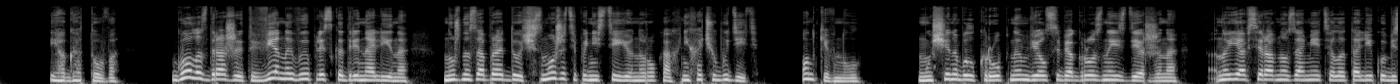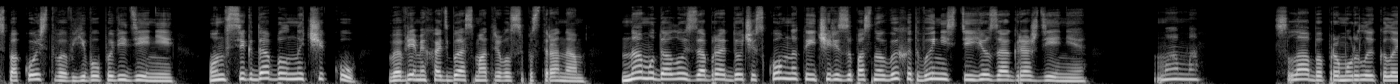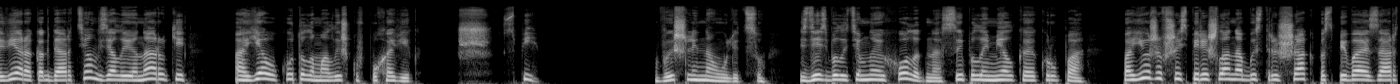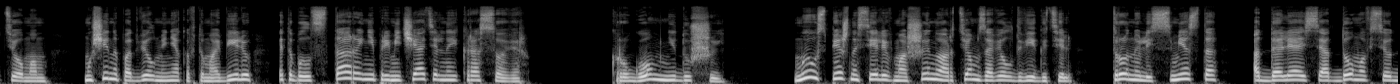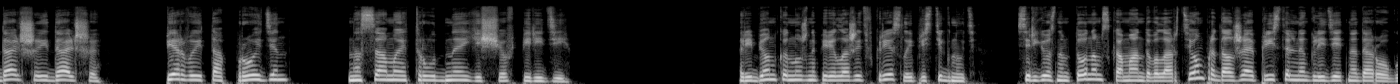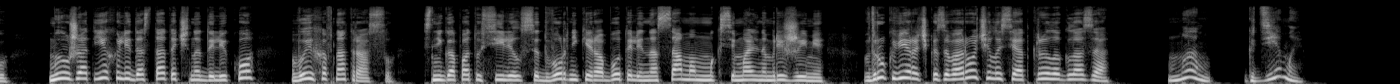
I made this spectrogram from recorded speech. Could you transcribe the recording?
Я готова. Голос дрожит, вены выплеск адреналина. Нужно забрать дочь. Сможете понести ее на руках? Не хочу будить. Он кивнул. Мужчина был крупным, вел себя грозно и сдержанно. но я все равно заметила талику беспокойства в его поведении. Он всегда был на чеку, во время ходьбы осматривался по сторонам. Нам удалось забрать дочь из комнаты и через запасной выход вынести ее за ограждение. «Мама...» Слабо промурлыкала Вера, когда Артем взял ее на руки, а я укутала малышку в пуховик. «Шш, спи». Вышли на улицу. Здесь было темно и холодно, сыпала мелкая крупа. Поежившись, перешла на быстрый шаг, поспевая за Артемом. Мужчина подвел меня к автомобилю. Это был старый непримечательный кроссовер. Кругом ни души. Мы успешно сели в машину, Артем завел двигатель. Тронулись с места, отдаляясь от дома все дальше и дальше. Первый этап пройден, но самое трудное еще впереди. Ребенка нужно переложить в кресло и пристегнуть. Серьезным тоном скомандовал Артем, продолжая пристально глядеть на дорогу. Мы уже отъехали достаточно далеко, выехав на трассу. Снегопад усилился, дворники работали на самом максимальном режиме. Вдруг Верочка заворочилась и открыла глаза. «Мам, где мы?»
